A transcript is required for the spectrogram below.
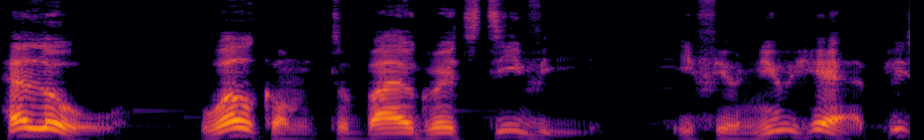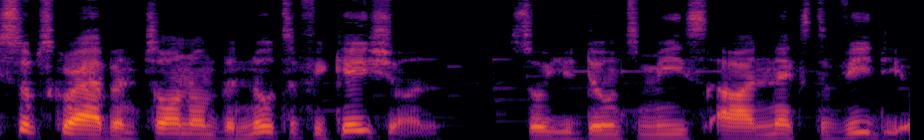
Hello, welcome to BioGreat's TV. If you're new here, please subscribe and turn on the notification so you don't miss our next video.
